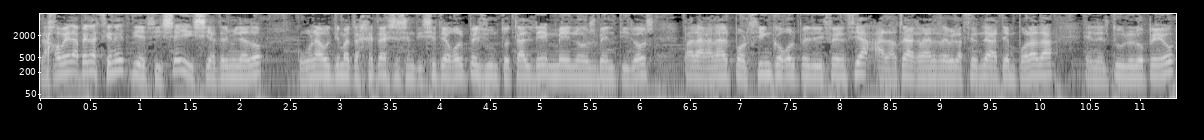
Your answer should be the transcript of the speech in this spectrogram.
La joven apenas tiene 16 y ha terminado con una última tarjeta de 67 golpes y un total de menos 22 para ganar por 5 golpes de diferencia a la otra gran revelación de la temporada en el Tour Europeo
